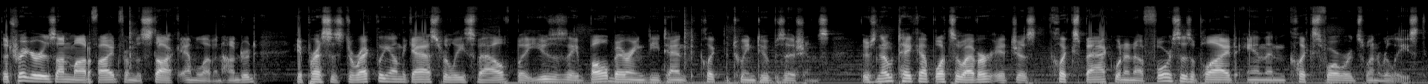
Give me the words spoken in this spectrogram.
The trigger is unmodified from the stock M1100. It presses directly on the gas release valve, but uses a ball bearing detent to click between two positions. There's no take up whatsoever, it just clicks back when enough force is applied and then clicks forwards when released.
